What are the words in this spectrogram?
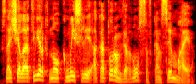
сначала отверг, но к мысли о котором вернулся в конце мая.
